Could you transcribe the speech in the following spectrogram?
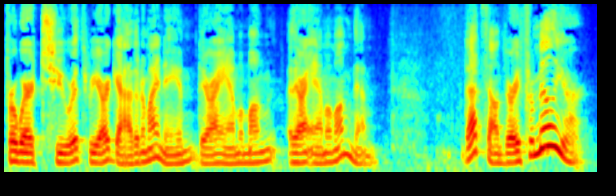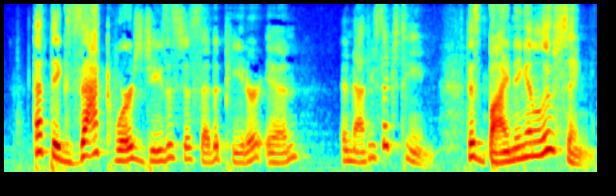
For where two or three are gathered in my name, there I am among, there I am among them. That sounds very familiar. That's the exact words Jesus just said to Peter in, in Matthew 16. This binding and loosing.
